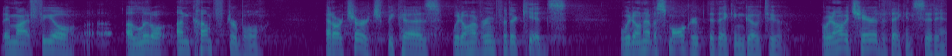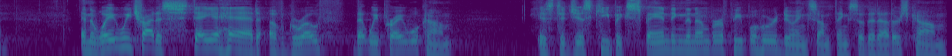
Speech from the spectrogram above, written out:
they might feel a little uncomfortable at our church because we don't have room for their kids. We don't have a small group that they can go to, or we don't have a chair that they can sit in. And the way we try to stay ahead of growth that we pray will come is to just keep expanding the number of people who are doing something so that others come.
